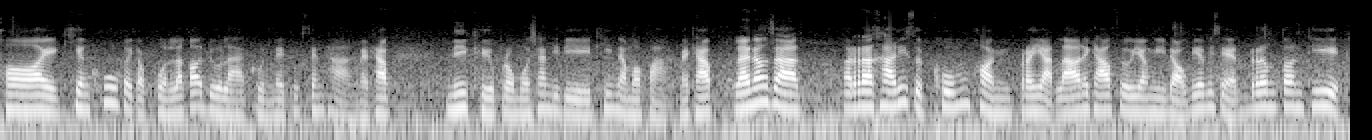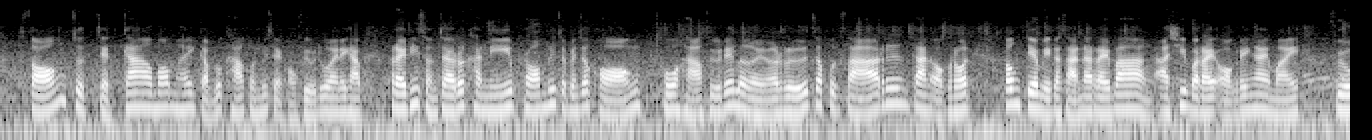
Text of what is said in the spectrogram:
คอยเคียงคู่ไปกับคุณ แล้วก็ดูแลคุณในทุกเส้นทางนะครับ นี่คือโปรโมชั่นดีๆ ที่นำมาฝากนะครับ และนอกจากราคาที่สุดคุ้มผ่อนประหยัดแล้วนะครับฟิลยังมีดอกเบี้ยพิเศษเริ่มต้นที่ 2.79 มอบให้กับลูกค้าคนพิเศษของฟิลด้วยนะครับ ใครที่สนใจรถคันนี้พร้อมที่จะเป็นเจ้าของโทรหาฟิลได้เลย หรือจะปรึกษาเรื่องการออกรถ ต้องเตรียมเอกสารอะไรบ้าง อาชีพอะไรออกได้ง่ายไหมฟิล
